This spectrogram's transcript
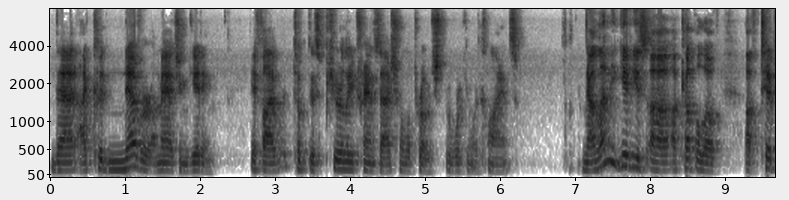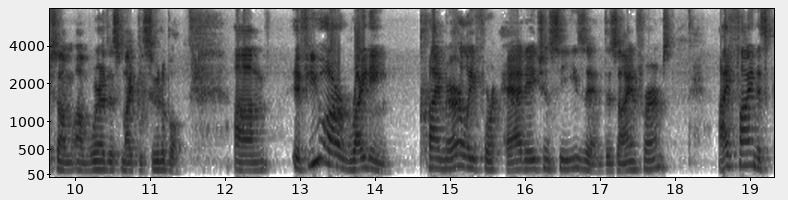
that I could never imagine getting if I took this purely transactional approach to working with clients. Now, let me give you a, uh, a couple of of tips on, on where this might be suitable. Um, if you are writing primarily for ad agencies and design firms, I find it's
